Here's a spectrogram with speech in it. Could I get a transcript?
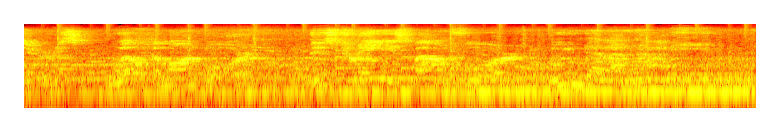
passengers, welcome on board. This train is bound for Bundaran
